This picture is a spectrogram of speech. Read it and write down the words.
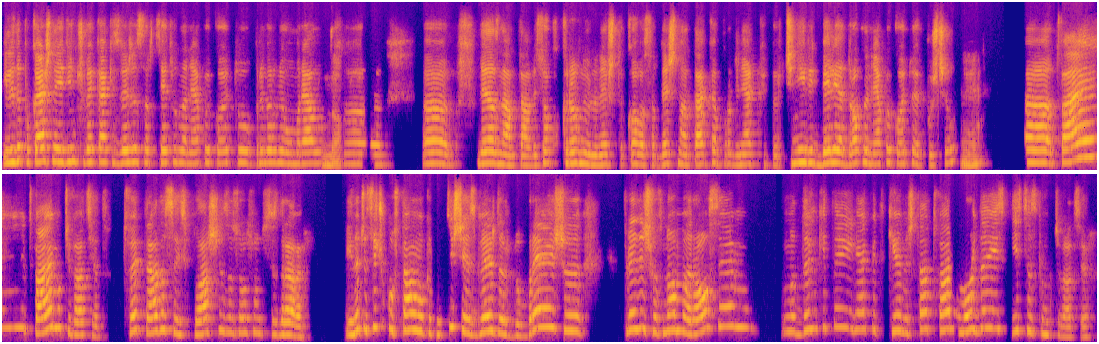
Или да покажеш на един човек как изглежда сърцето на някой, който примерно е умрял от, no. а, а, не да знам, там, високо кръвно или нещо такова, сърдечна атака поради някакви причини, или белия дроб на някой, който е пушил. Mm. А, това, е, това е мотивацията. Човек трябва да се изплаши за собственото си здраве. Иначе всичко останало, като ти ще изглеждаш добре, ще влезеш в номер 8 на дънките и някакви такива неща, това не може да е истинска мотивация.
